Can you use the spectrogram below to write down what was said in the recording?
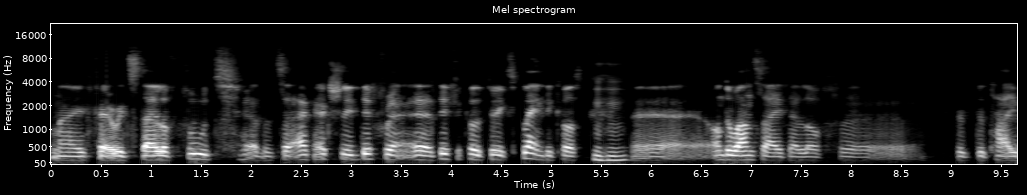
My favorite style of food, yeah, that's actually different, uh, difficult to explain because hmm uh, on the one side I love uh, the, the Thai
